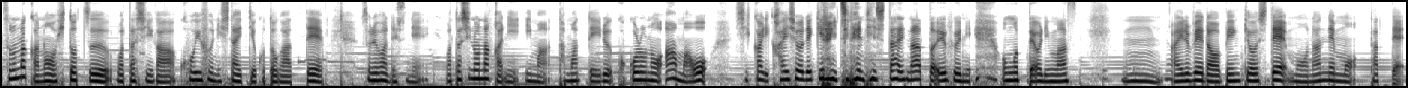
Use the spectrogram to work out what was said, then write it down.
その中の一つ私がこういうふうにしたいっていうことがあってそれはですね私の中に今溜まっている心のアーマーをしっかり解消できる1年にしたいなというふうに思っております。うん、アイルベーダを勉強してもう何年も経って、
